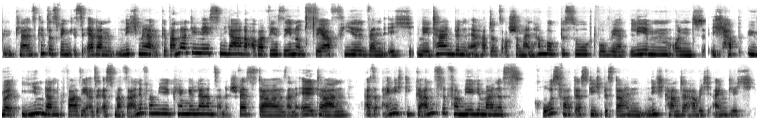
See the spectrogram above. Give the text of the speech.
ein, kleines Kind, deswegen ist er dann nicht mehr gewandert die nächsten Jahre, aber wir sehen uns sehr viel, wenn ich in Italien bin. Er hat uns auch schon mal in Hamburg besucht, wo wir leben. Und ich habe über ihn dann quasi also erstmal seine Familie kennengelernt, seine Schwester, seine Eltern, also eigentlich die ganze Familie meines Großvaters, die ich bis dahin nicht kannte, habe ich eigentlich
